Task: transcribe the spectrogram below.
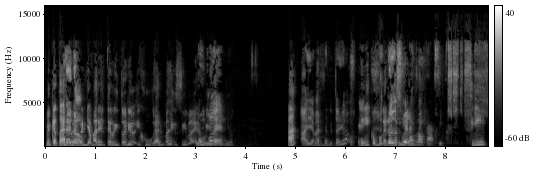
Me encantaba poder llamar el territorio y jugar más encima. Era Un poder. ¿Ah? Ah, llamar el territorio. Sí, convocar cuando sube las rocas. Sí,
